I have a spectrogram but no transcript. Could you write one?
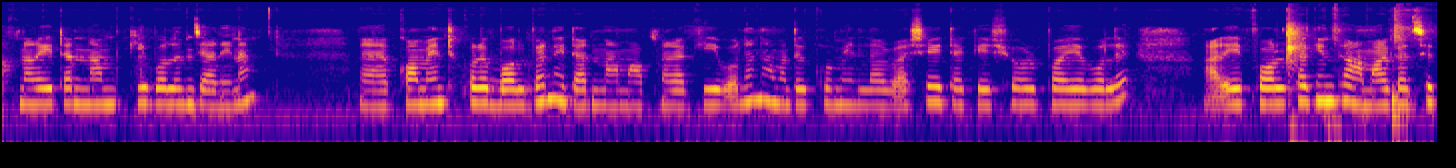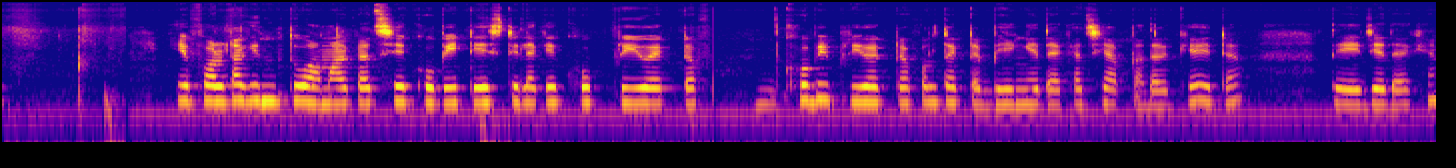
আপনারা এটার নাম কি বলেন জানি না। কমেন্ট করে বলবেন এটার নাম আপনারা কি বলেন। আমাদের কুমিল্লার বাসায় এটাকে সরপায়ে বলে। আর এই ফলটা কিন্তু আমার কাছে, এই ফলটা কিন্তু আমার কাছে খুবই টেস্টি লাগে, খুব প্রিয় একটা খুবই প্রিয় একটা ফল, তো একটা ভেঙে দেখাচ্ছি আপনাদেরকে এটা। তো এই যে দেখেন,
